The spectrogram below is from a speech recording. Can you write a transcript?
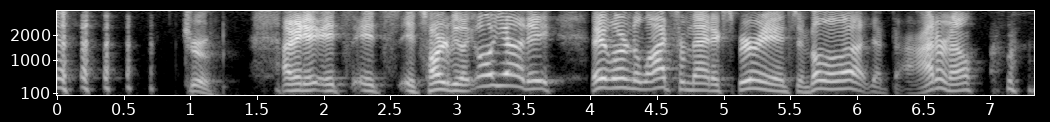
True. I mean, it, it's it's it's hard to be like, oh yeah, they they learned a lot from that experience and blah blah blah. I don't know.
